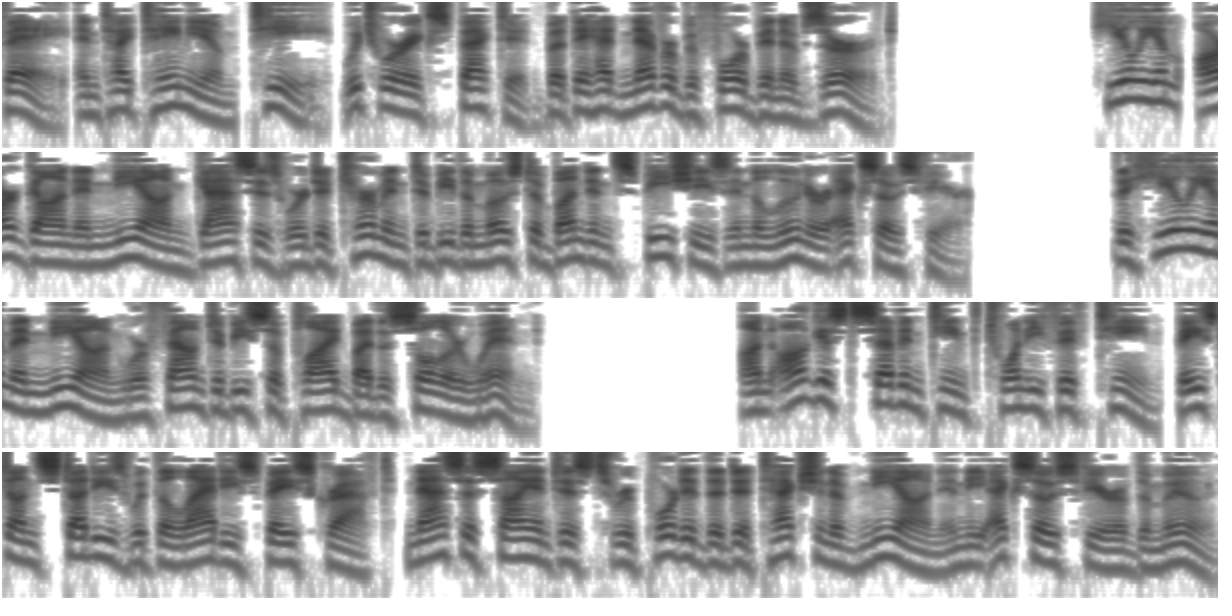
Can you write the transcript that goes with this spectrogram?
and titanium which were expected but they had never before been observed. Helium, argon and neon gases were determined to be the most abundant species in the lunar exosphere. The helium and neon were found to be supplied by the solar wind. On August 17, 2015, based on studies with the LADEE spacecraft, NASA scientists reported the detection of neon in the exosphere of the Moon.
